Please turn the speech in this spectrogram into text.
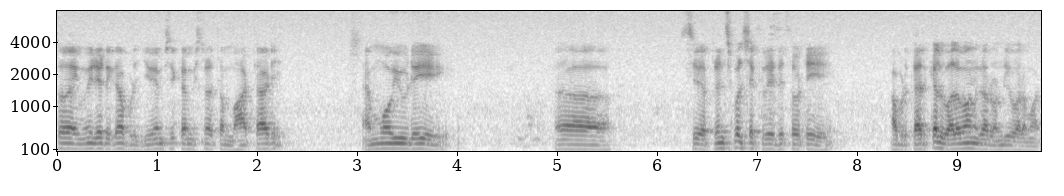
సో ఇమీడియట్గా అప్పుడు జిఎంసీ కమిషనర్తో మాట్లాడి ఎంఓయుడి ప్రిన్సిపల్ సెక్రటరీ తోటి అప్పుడు కరికల్ వలవన్ గారు ఉండేవారు అన్నమాట.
